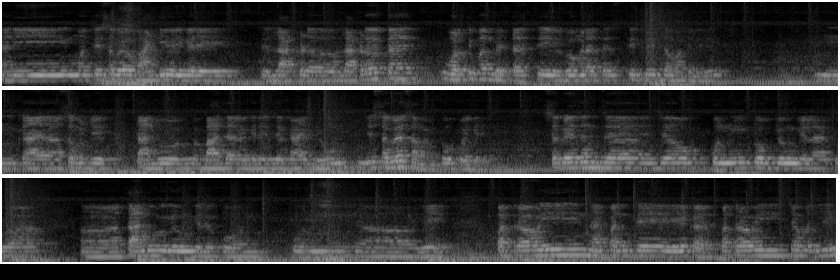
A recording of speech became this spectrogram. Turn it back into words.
आणि मग ते सगळं भांडी वगैरे ते लाकडं लाकडं काय वरती पण भेटतात ते डोंगरातच तिथलीच जमा केलेली. काय असं म्हणजे तांदूळ बाजार वगैरे जे काय घेऊन म्हणजे सगळं सामान टोप वगैरे. सगळेजण ज जो कोणी टोप घेऊन गेला किंवा तांदूळ घेऊन गेले कोण कोण हे पत्रावळी नाही पण ते हे कर पत्रावळीच्या बदली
